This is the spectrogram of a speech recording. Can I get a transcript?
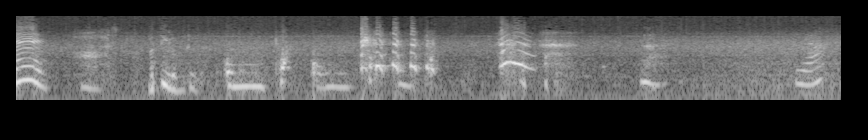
ယ်မသိလို့မသိလို့အုံဖွားအုံဆရာဗျာ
